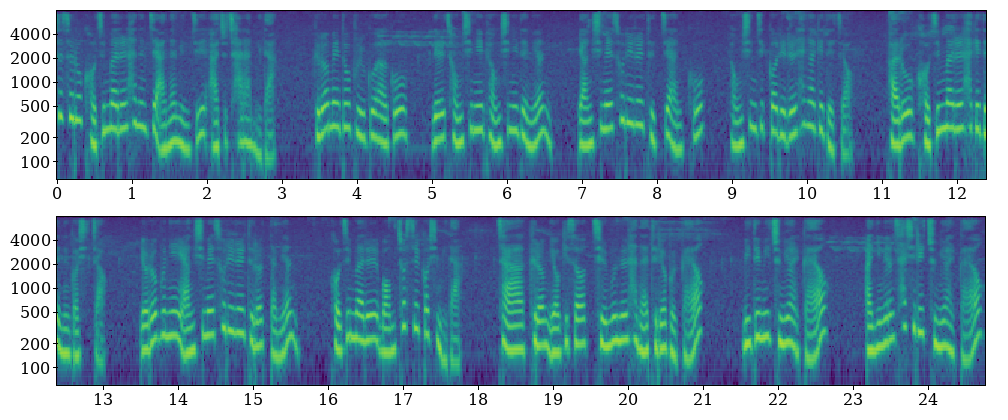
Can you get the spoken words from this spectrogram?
스스로 거짓말을 하는지 안 하는지 아주 잘 압니다. 그럼에도 불구하고 내 정신이 병신이 되면 양심의 소리를 듣지 않고 병신짓거리를 행하게 되죠. 바로 거짓말을 하게 되는 것이죠. 여러분이 양심의 소리를 들었다면 거짓말을 멈췄을 것입니다. 자, 그럼 여기서 질문을 하나 드려볼까요? 믿음이 중요할까요? 아니면 사실이 중요할까요?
